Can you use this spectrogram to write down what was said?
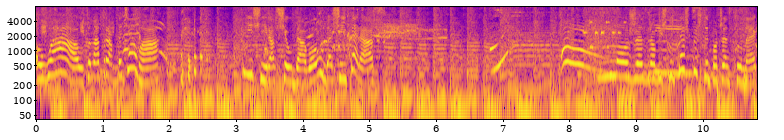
O wow, to naprawdę działa! Jeśli raz się udało, uda się i teraz. Może zrobisz mi też pyszny poczęstunek?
